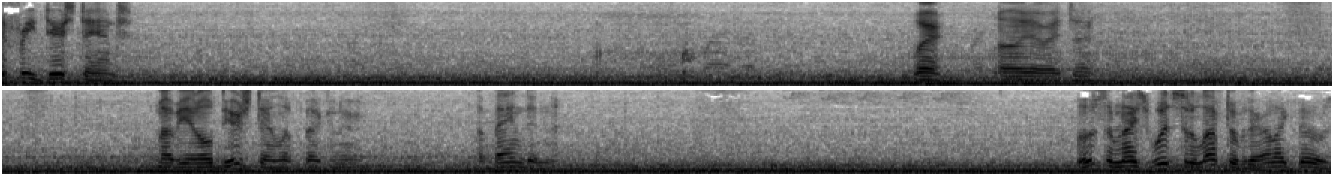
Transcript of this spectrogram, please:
A free deer stand. Where? Oh yeah, right there. Might be an old deer stand left back in there. Abandoned. Those are some nice woods to the left over there. I like those.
